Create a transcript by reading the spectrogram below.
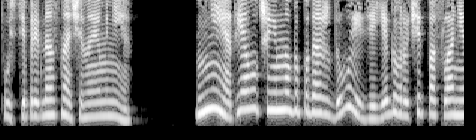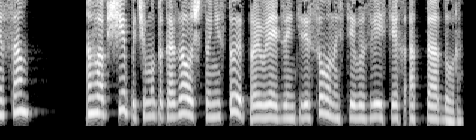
пусть и предназначенное мне. Нет, я лучше немного подожду, и Диего вручит послание сам. Вообще, почему-то казалось, что не стоит проявлять заинтересованности в известиях от Теодора.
